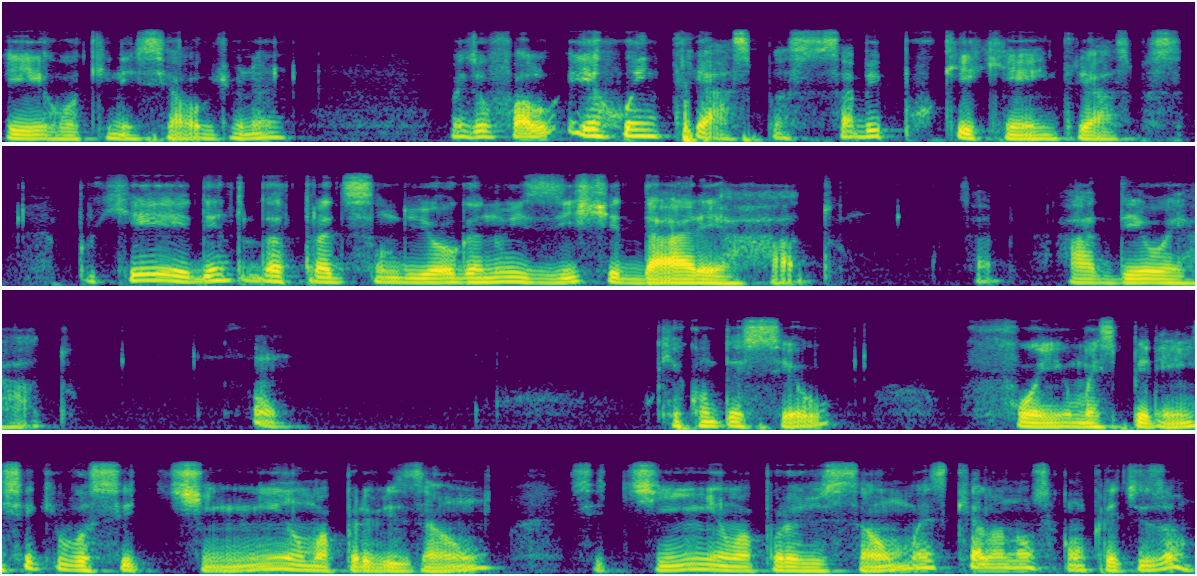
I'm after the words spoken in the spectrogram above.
erro aqui nesse áudio, né? Mas eu falo erro entre aspas. Sabe por que, que é entre aspas? Porque dentro da tradição do yoga não existe dar errado, sabe? Ah, deu errado que aconteceu foi uma experiência que você tinha uma previsão, se tinha uma projeção, mas que ela não se concretizou.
